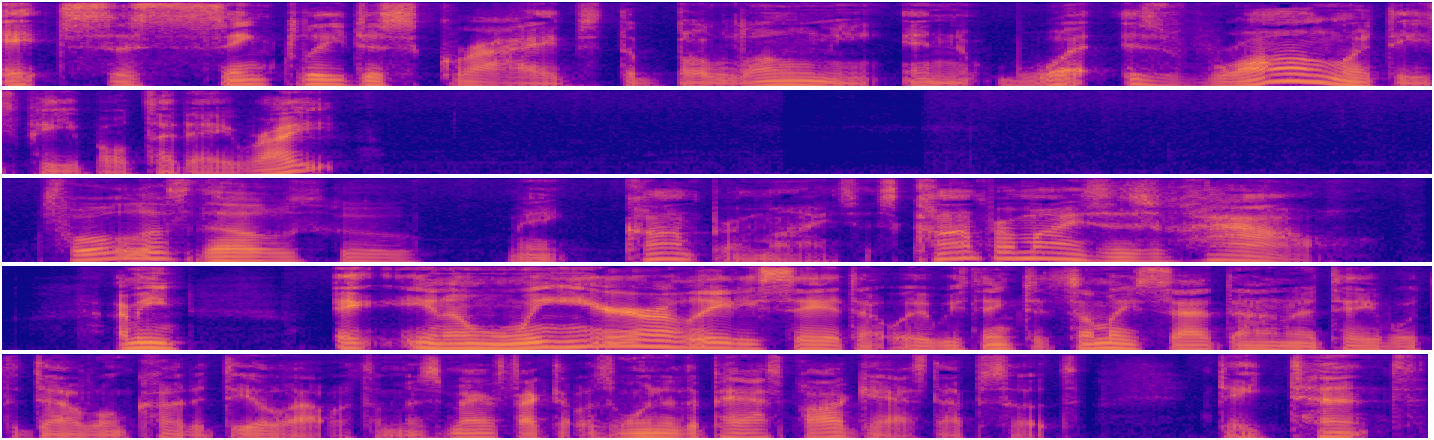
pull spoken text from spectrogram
It, succinctly describes the baloney and what is wrong with these people today, right? full of those who make compromises. Compromises how? I mean, it, you know, when we hear Our Lady say it that way, we think that somebody sat down at a table with the devil and cut a deal out with him. As a matter of fact, that was one of the past podcast episodes. They tent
